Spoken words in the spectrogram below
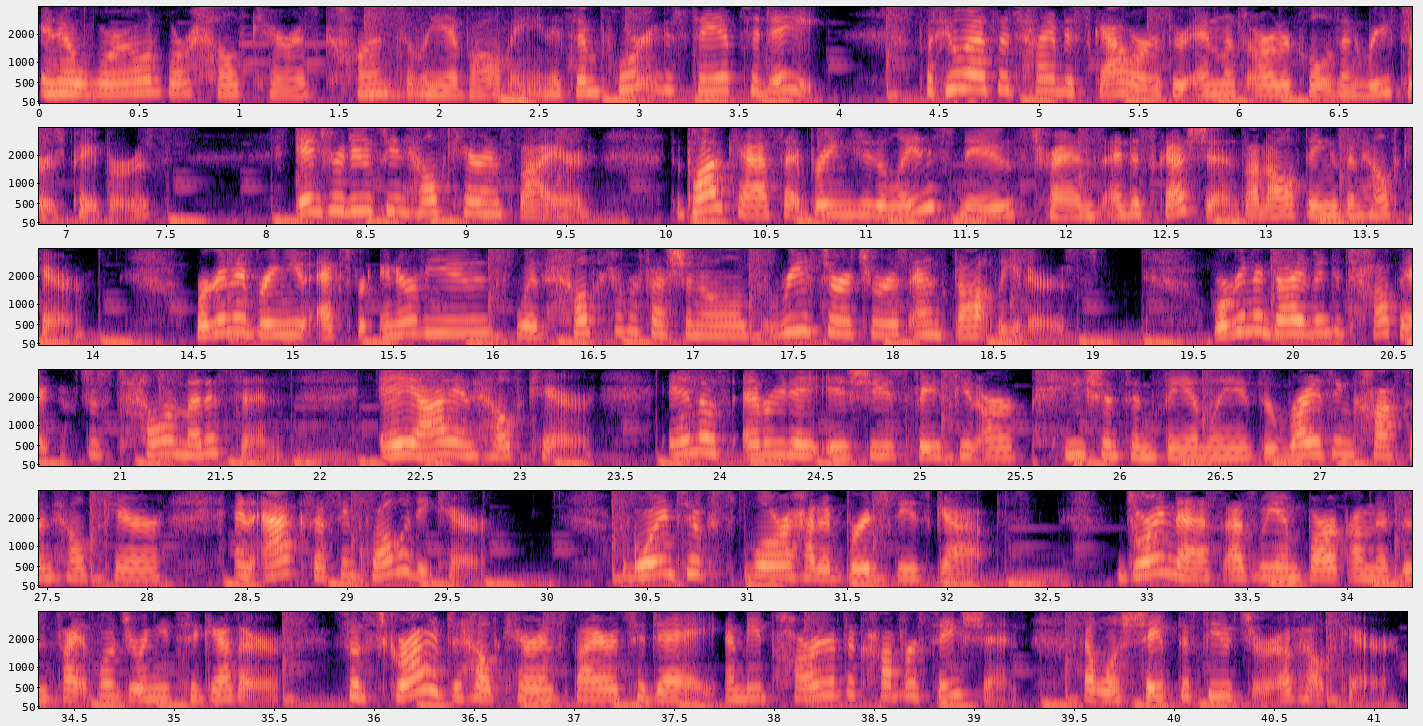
In a world where healthcare is constantly evolving, it's important to stay up to date. But who has the time to scour through endless articles and research papers? Introducing Healthcare Inspired, the podcast that brings you the latest news, trends, and discussions on all things in healthcare. We're going to bring you expert interviews with healthcare professionals, researchers, and thought leaders. We're going to dive into topics such as telemedicine, AI in healthcare, and those everyday issues facing our patients and families, the rising costs in healthcare, and accessing quality care. We're going to explore how to bridge these gaps. Join us as we embark on this insightful journey together. Subscribe to Healthcare Inspired today and be part of the conversation that will shape the future of healthcare.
